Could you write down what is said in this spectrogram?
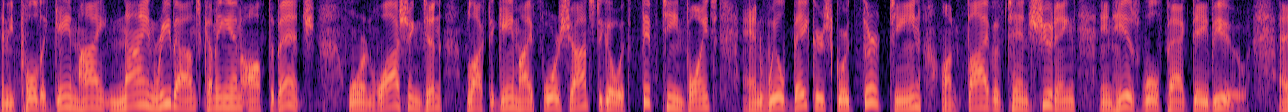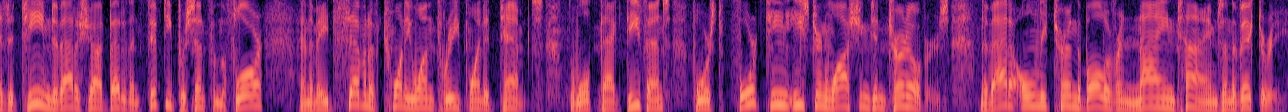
and he pulled a game high nine rebounds coming in off the bench. Warren Washington blocked a game high four shots to go with 15 points, and Will Baker scored 13 on 5 of 10 shooting in his Wolfpack debut. As a team, Nevada shot better than 50% from the floor, and they made 7 of 21 three point attempts. The Wolfpack defense forced 14 Eastern Washington turnovers. Nevada only turned the ball over nine times in the victory.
